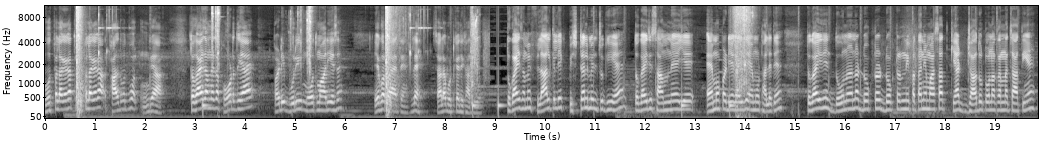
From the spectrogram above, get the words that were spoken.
थूत पे लगेगा, थूत पे लगेगा। फालतू बोल। गया। तो गाइज़ हमने इसे फोड़ दिया है। बड़ी बुरी मौत मारी इसे। एक और आए हैं। ले, साला बुट के दिखाती है। तो गाइज़ हमें फ़िलहाल के लिए एक पिस्टल मिल चुकी है। तो गाइज़ सामने ये एमओ पड़ी है गाइज़ ये एमओ उठा लेते हैं। तो गाइज़ ये दोनों है ना डॉक्टर डॉक्टर नहीं, पता नहीं हमारे साथ क्या जादू टोना करना चाहती हैं।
